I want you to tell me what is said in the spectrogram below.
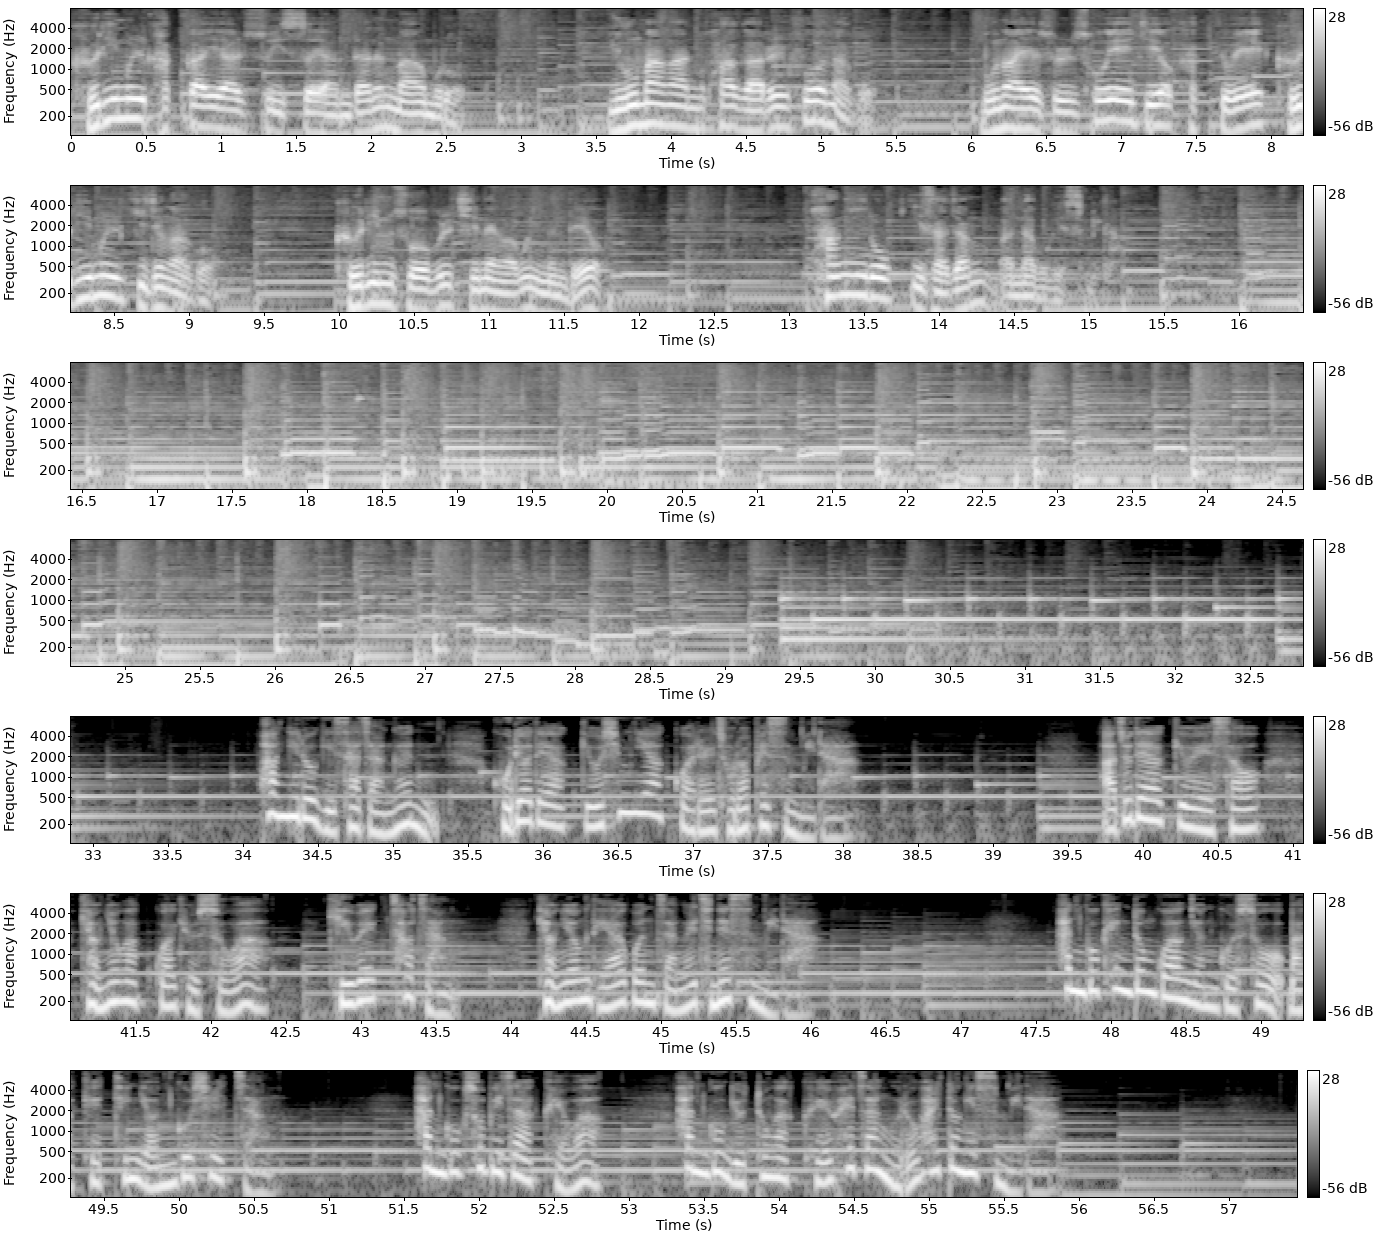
그림을 가까이 할 수 있어야 한다는 마음으로 유망한 화가를 후원하고 문화예술 소외 지역 학교에 그림을 기증하고 그림 수업을 진행하고 있는데요. 황일옥 이사장 만나보겠습니다. 황일옥 이사장은 고려대학교 심리학과를 졸업했습니다. 아주대학교에서 경영학과 교수와 기획처장, 경영대학원장을 지냈습니다. 한국행동과학연구소 마케팅 연구실장, 한국소비자학회와 한국유통학회 회장으로 활동했습니다.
